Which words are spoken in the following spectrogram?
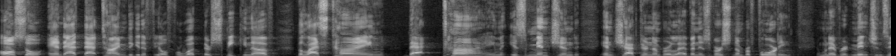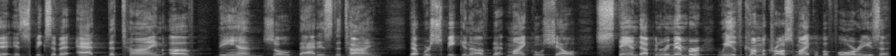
Also, and at that time, to get a feel for what they're speaking of, the last time that time is mentioned in chapter number 11 is verse number 40. And whenever it mentions it, it speaks of it at the time of the end. So that is the time that we're speaking of, that Michael shall stand up. And remember, we have come across Michael before. He's, a,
